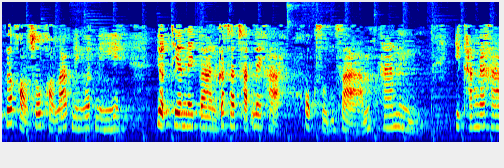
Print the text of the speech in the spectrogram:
เพื่อขอโชคขอลาบในงวดนี้ หยดเทียนในจานก็ชัดๆเลยค่ะ 60351 อีกครั้งนะคะ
